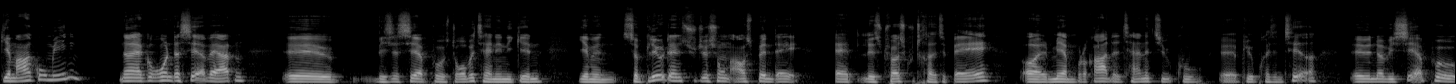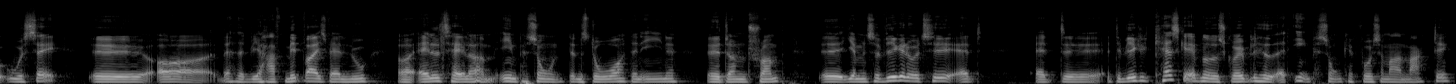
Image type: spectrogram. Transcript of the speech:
giver meget god mening. Når jeg går rundt og ser verden, øh, hvis jeg ser på Storbritannien igen, jamen så blev den situation afspændt af, at Liz Truss kunne træde tilbage, og et mere moderat alternativ kunne øh, blive præsenteret. Øh, når vi ser på USA, øh, og hvad hedder det, vi har haft midtvejsvalg nu, og alle taler om en person, den store, den ene, øh, Donald Trump, øh, jamen så virker det jo til, at, at, øh, at det virkelig kan skabe noget skrøbelighed, at en person kan få så meget magt, ikke?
